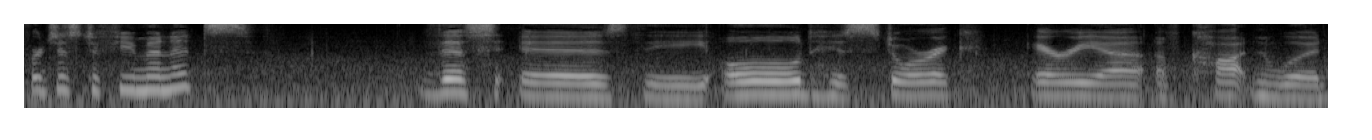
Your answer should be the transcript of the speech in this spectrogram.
for just a few minutes. This is the old historic area of Cottonwood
